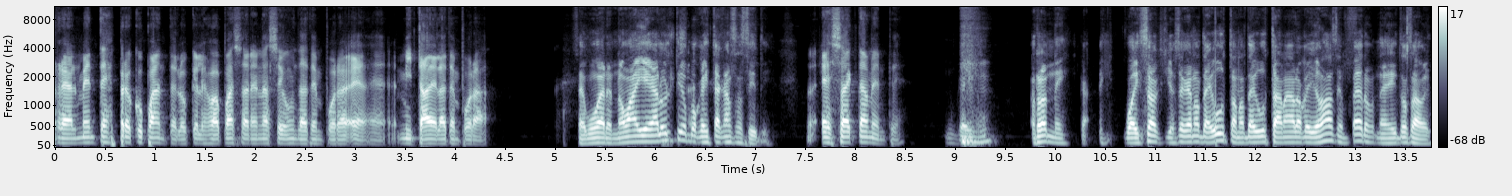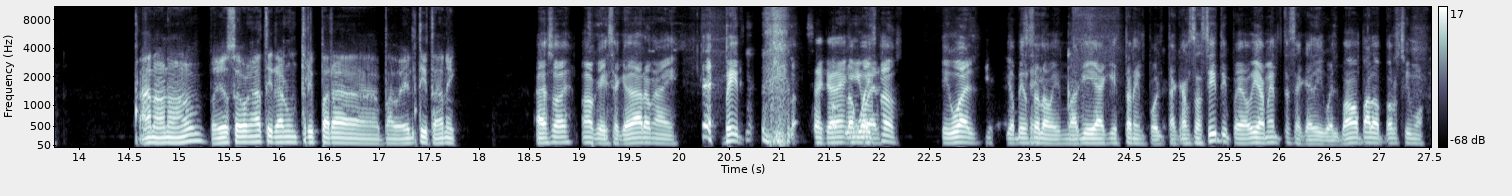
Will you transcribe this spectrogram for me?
realmente es preocupante lo que les va a pasar en la segunda temporada, eh, eh, mitad de la temporada. se muere. No va a llegar al último porque ahí está Kansas City. Exactamente. Rodney, White Sox, yo sé que no te gusta, no te gusta nada lo que ellos hacen, pero necesito saber. Ah, no, no. Pues ellos se van a tirar un trip para, para ver el Titanic. Eso es. Ok, se quedaron ahí. Beat, Se quedan los igual. White Sox, igual. Yo pienso Sí. lo mismo. Aquí, aquí esto no importa. Kansas City, pues obviamente se queda igual. Vamos para lo próximo.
